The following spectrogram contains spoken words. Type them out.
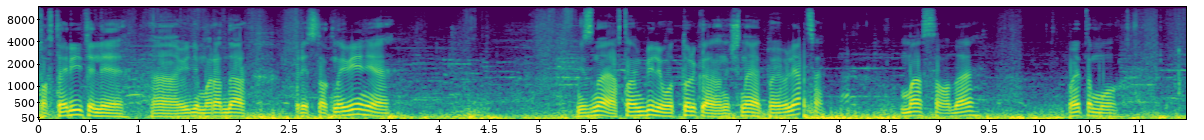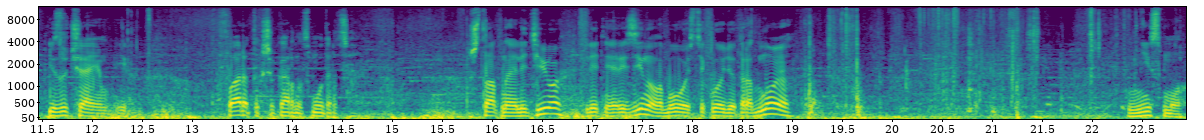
повторители, а, видимо, радар предстолкновения. Не знаю, автомобили вот только начинают появляться массово, да, поэтому изучаем их. Фары так шикарно смотрятся. Штатное литье, летняя резина, лобовое стекло идет родное. Нисмо.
